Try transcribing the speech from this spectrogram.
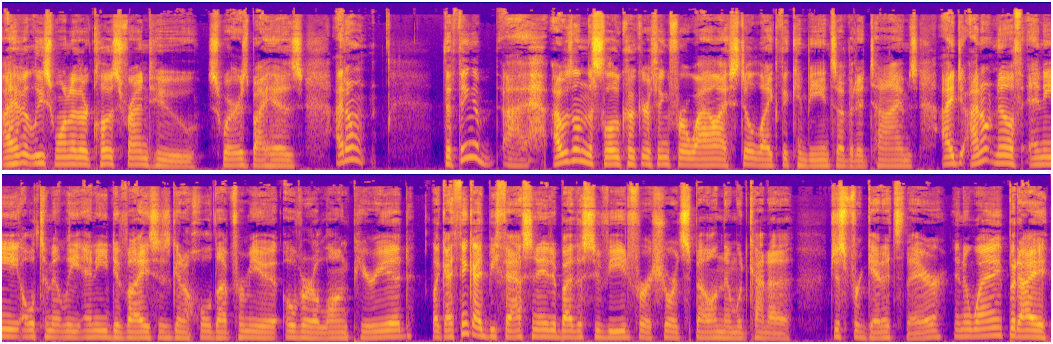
I have at least one other close friend who swears by his. I don't. The thing, ab- uh, I was on the slow cooker thing for a while. I still like the convenience of it at times. I, I don't know if any, ultimately, any device is going to hold up for me over a long period. Like, I think I'd be fascinated by the sous vide for a short spell and then would kind of just forget it's there in a way. But I,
